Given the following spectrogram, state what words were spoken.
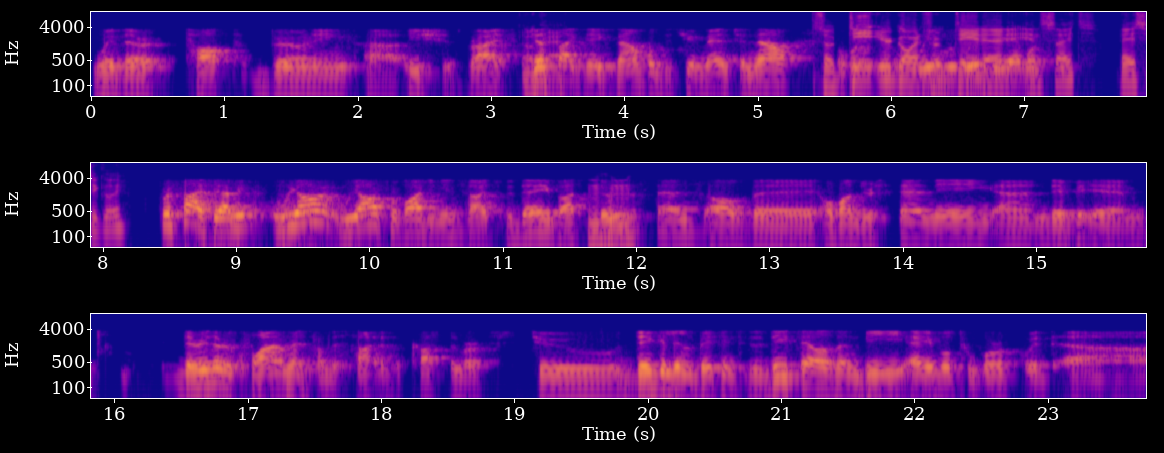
with their top burning uh, issues, right? Okay. Just like the example that you mentioned. Now, so da- you're going we, from data to insights, to, basically. Precisely. I mean, we are we are providing insights today, but mm-hmm. there is a sense of uh, of understanding, and the, um, there is a requirement from the side of the customer to dig a little bit into the details and be able to work with. Uh,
